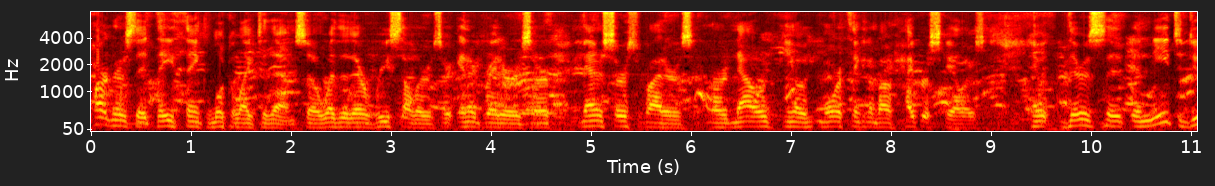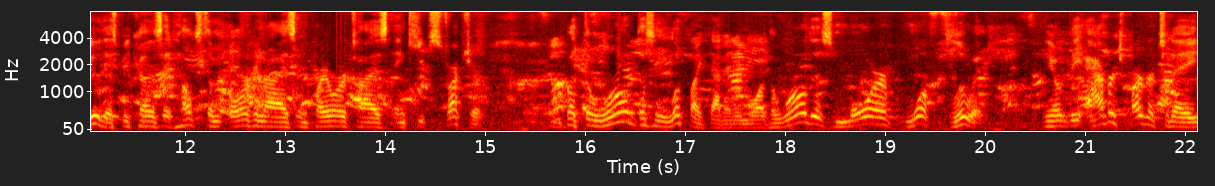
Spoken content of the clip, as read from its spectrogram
partners that they think look alike to them. So whether they're resellers or integrators or managed service providers, or now you know more thinking about hyperscalers, you know, there's a, a need to do this because it helps them organize and prioritize and keep structure. But the world doesn't look like that anymore. The world is more more fluid. You know, the average partner today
